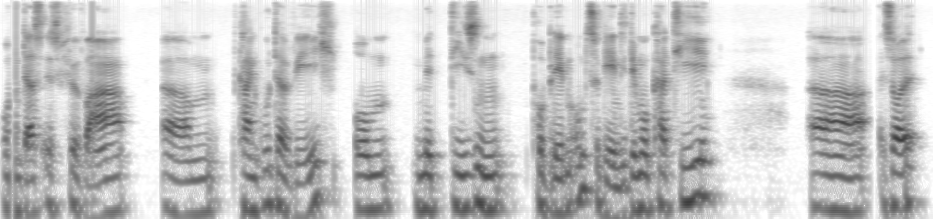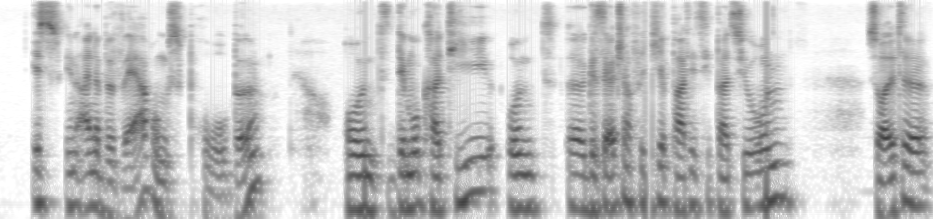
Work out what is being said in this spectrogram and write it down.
Und das ist für wahr ähm, kein guter Weg, um mit diesen Problemen umzugehen. Die Demokratie äh, soll, ist in einer Bewährungsprobe und Demokratie und äh, gesellschaftliche Partizipation sollte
